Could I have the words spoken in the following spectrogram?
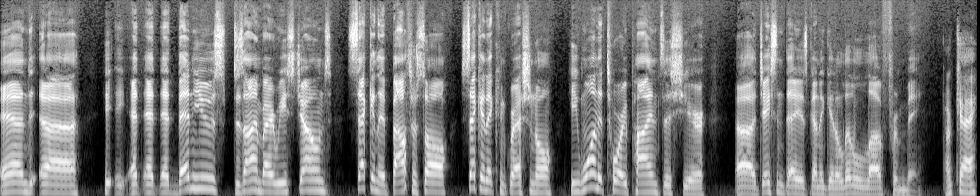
And uh, he, at, at, at venues designed by Rees Jones, second at Baltusrol, second at Congressional. He won at Torrey Pines this year. Uh, Jason Day is going to get a little love from me. Okay.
